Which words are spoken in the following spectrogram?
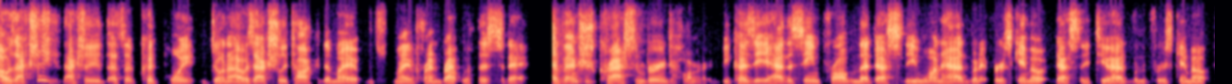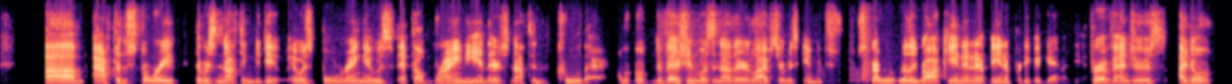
I was actually actually that's a good point, Jonah. I was actually talking to my my friend Brett with this today. Avengers crashed and burned hard because it had the same problem that Destiny One had when it first came out. Destiny Two had when it first came out. Um, after the story, there was nothing to do. It was boring. It was it felt grindy, and there's nothing cool there. I don't know. Division was another live service game which started really rocky and ended up being a pretty good game at the end. For Avengers, I don't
